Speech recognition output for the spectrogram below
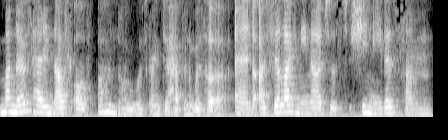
my nerves had enough of oh no, what's going to happen with her. And I feel like Nina just she needed some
